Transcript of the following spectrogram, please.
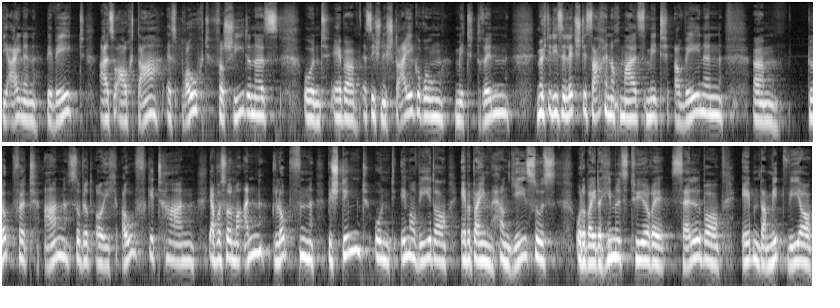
die einen bewegt. Also auch da, es braucht Verschiedenes und eben es ist eine Steigerung mit drin. Ich möchte diese letzte Sache nochmals mit erwähnen. Klopfet an, so wird euch aufgetan. Ja, wo soll man anklopfen? Bestimmt und immer wieder eben beim Herrn Jesus oder bei der Himmelstüre selber, eben damit wir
